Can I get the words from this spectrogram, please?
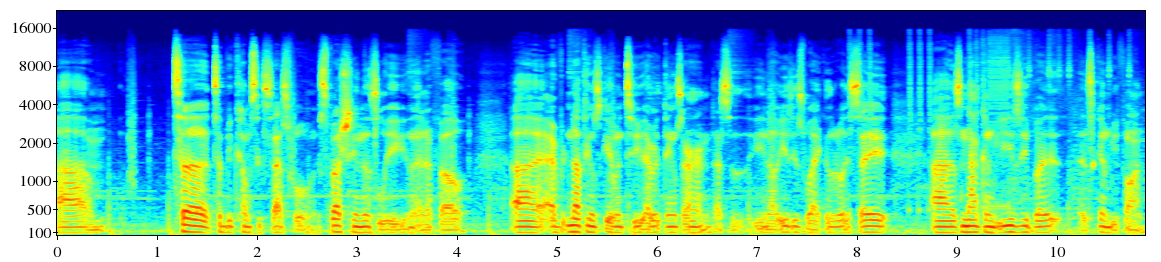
um, to to become successful, especially in this league in the NFL. Uh, every, nothing's given to you; everything's earned. That's the you know easiest way I can really say it. Uh, it's not going to be easy, but it's going to be fun.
